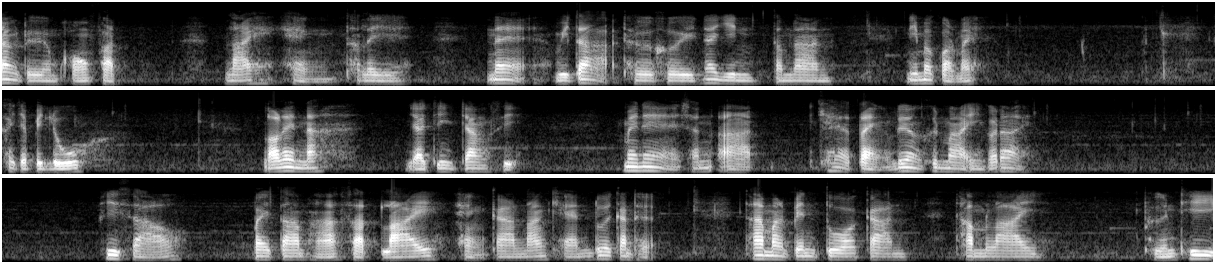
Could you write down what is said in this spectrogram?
ดั้งเดิมของสัตว์ร้ายแห่งทะเล แน่วิต้าเธอเคยได้ยินตำนานนี้มาก่อนไหมใครจะไปรู้ล้อเล่นนะ อย่าจริงจังสิ ไม่แน่ฉันอาจแค่แต่งเรื่องขึ้นมาเองก็ได้ พี่สาวไปตามหาสัตว์ร้ายแห่งการล้างแค้นด้วยกันเถอะ ถ้ามันเป็นตัวการทำลายพื้นที่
